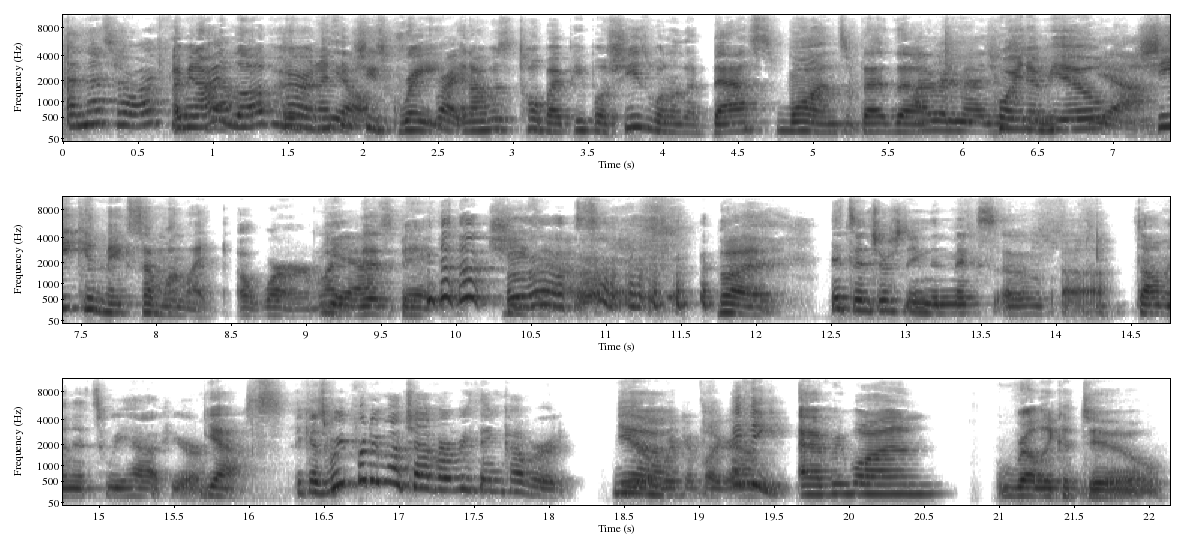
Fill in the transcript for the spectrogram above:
And that's how I feel. I mean, I love her, and I think she's great. Right. And I was told by people she's one of the best ones. That the I would imagine point of view, Yeah. she can make someone like a worm, like Yeah. this big. Jesus, but It's interesting the mix of uh, dominance we have here. yes, Because we pretty much have everything covered. yeah. I think everyone really could do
